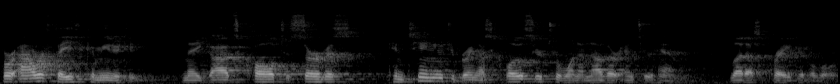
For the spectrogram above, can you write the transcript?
For our faith community, may God's call to service continue to bring us closer to one another and to Him. Let us pray to the Lord.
